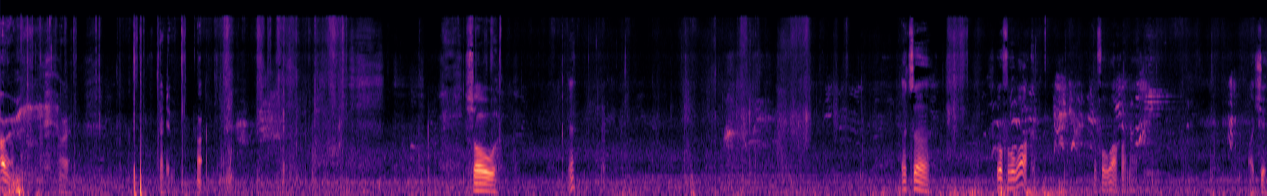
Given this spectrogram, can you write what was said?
All right. All right. God damn it. All right. So, yeah. Let's uh go for a walk. Go for a walk right now. Oh shit.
